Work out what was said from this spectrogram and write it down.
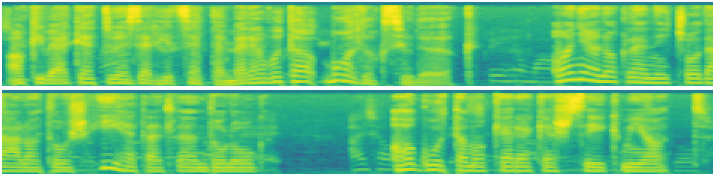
akivel 2007. szeptembere óta boldog szülők. Anyának lenni csodálatos, hihetetlen dolog. Aggódtam a kerekes szék miatt.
